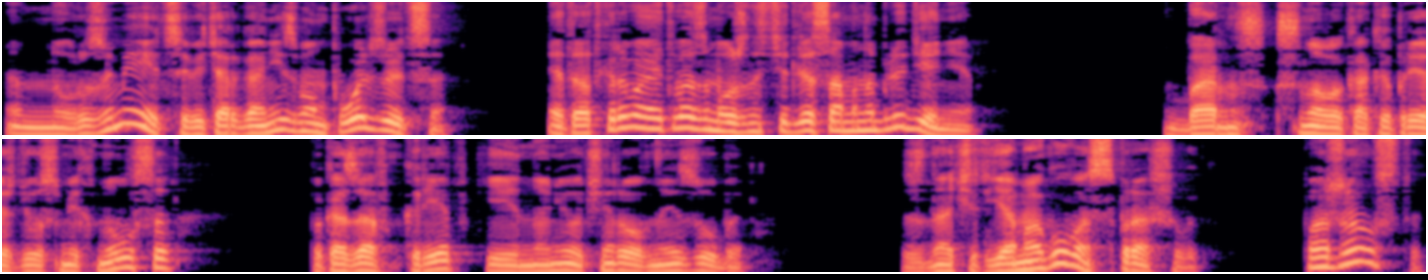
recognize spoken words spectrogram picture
Ну, разумеется, ведь организмом пользуется. Это открывает возможности для самонаблюдения. Барнс снова, как и прежде, усмехнулся, показав крепкие, но не очень ровные зубы. «Значит, я могу вас спрашивать?» «Пожалуйста».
